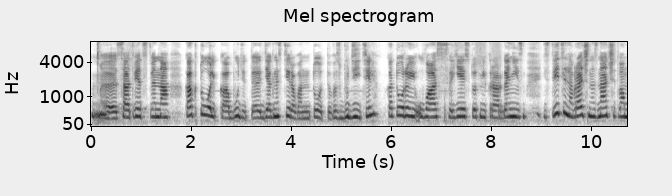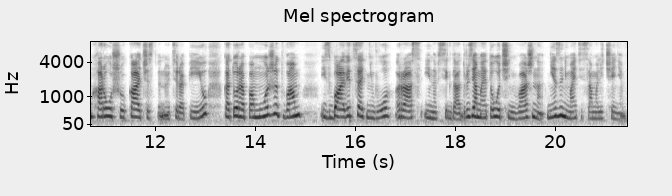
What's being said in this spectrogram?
соответственно, как только будет э, диагностирован тот возбудитель, который у вас есть, тот микроорганизм, действительно врач назначит вам хорошую, качественную терапию, которая поможет вам избавиться от него раз и навсегда. Друзья мои, это очень важно. Не занимайтесь самолечением.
